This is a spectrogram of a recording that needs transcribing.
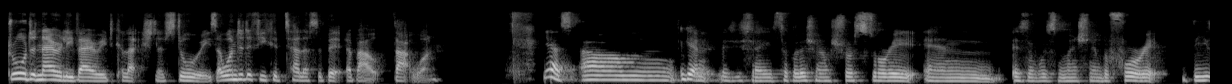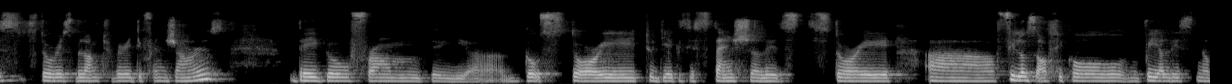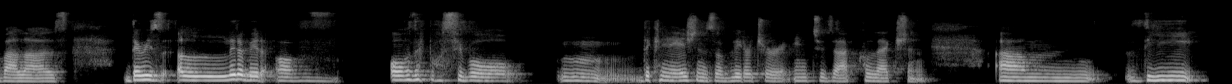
extraordinarily varied collection of stories. I wondered if you could tell us a bit about that one. Yes. Um, again, as you say, it's a collection of short story, and as I was mentioning before, it, these stories belong to very different genres. They go from the uh, ghost story to the existentialist story, uh, philosophical realist novellas. There is a little bit of all the possible um, declinations of literature into that collection. Um, the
